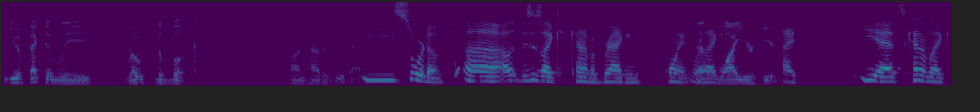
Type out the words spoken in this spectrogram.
And you effectively wrote the book on how to do that. E, sort of. Uh, this is like kind of a bragging point where That's like why you're here. I, yeah, it's kind of like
